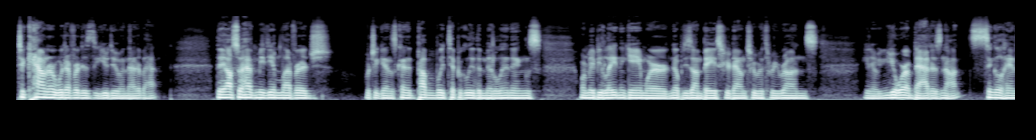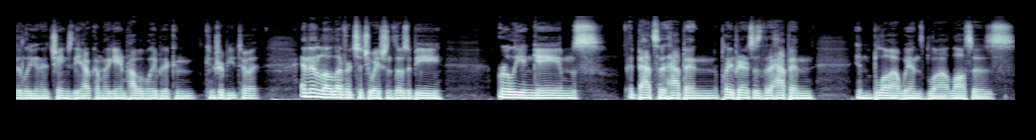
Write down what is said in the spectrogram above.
to counter whatever it is that you do in that at bat. They also have medium leverage, which again is kind of probably typically the middle innings or maybe late in the game where nobody's on base, you're down two or three runs. You know, your bat is not single handedly going to change the outcome of the game, probably, but it can contribute to it. And then low leverage situations, those would be early in games, at bats that happen, plate appearances that happen in blowout wins, blowout losses.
